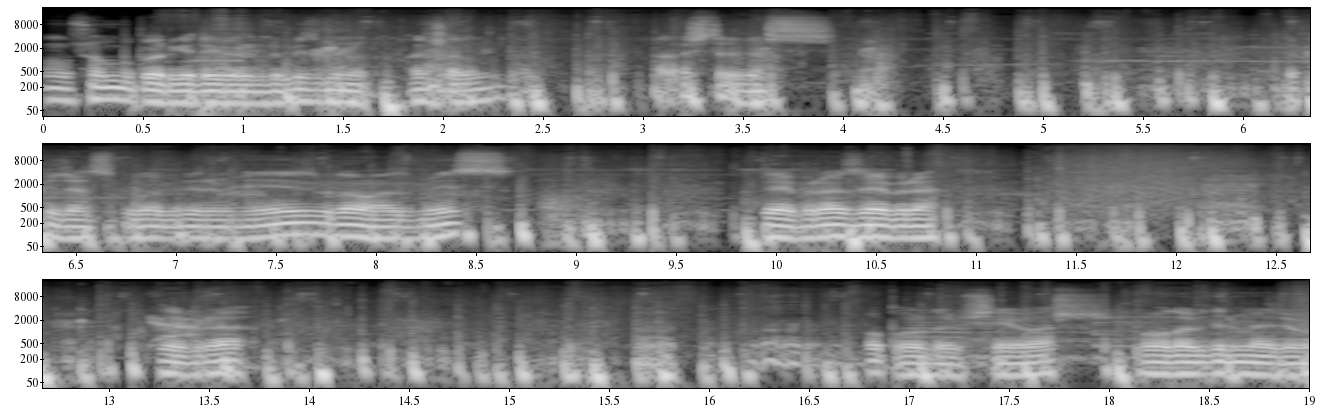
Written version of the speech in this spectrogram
En son bu bölgede görüldü. Biz bunu açalım. Araştıracağız. Bakacağız. Bulabilir miyiz? Bulamaz mıyız? Zebra, zebra. Zebra. Hop orada bir şey var. O olabilir mi acaba?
